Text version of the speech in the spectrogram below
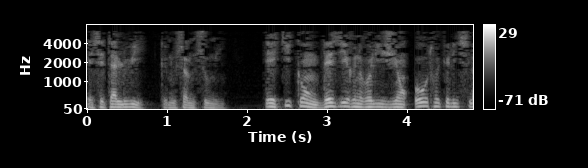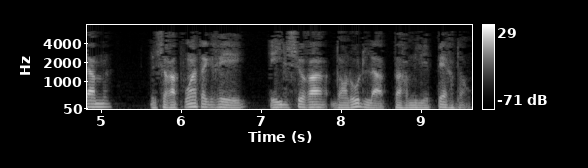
et c'est à lui que nous sommes soumis. Et quiconque désire une religion autre que l'islam ne sera point agréé, et il sera dans l'au-delà parmi les perdants.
